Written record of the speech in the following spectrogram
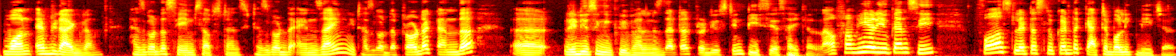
one every diagram has got the same substance. It has got the enzyme, it has got the product and the uh, reducing equivalents that are produced in TCA cycle. Now, from here you can see first let us look at the catabolic nature.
